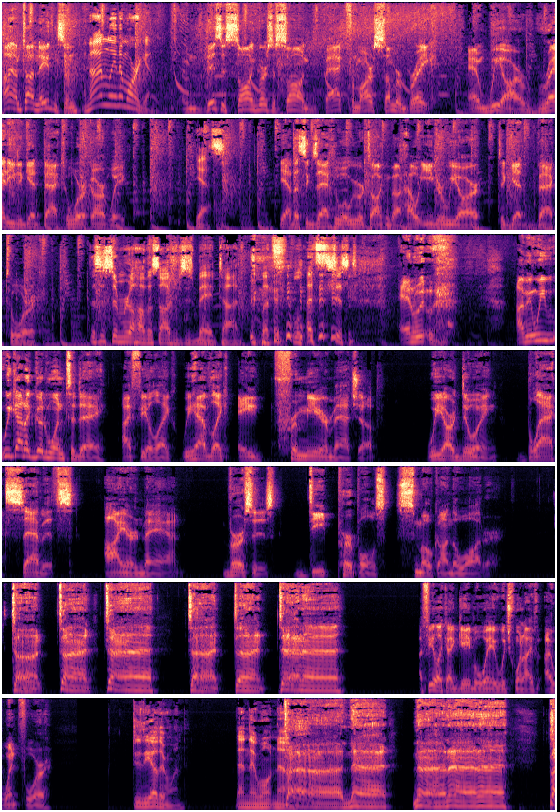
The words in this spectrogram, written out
Hi, I'm Todd Nathanson, And I'm Lena Morgan. and this is Song versus Song, back from our summer break. And we are ready to get back to work, aren't we? Yes. Yeah, that's exactly what we were talking about, how eager we are to get back to work. This is some real how the sausage is made, Todd. Let's let's just And we, I mean, we, we got a good one today, I feel like. We have like a premier matchup. We are doing Black Sabbath's Iron Man versus Deep Purple's Smoke on the Water. Dun, dun, dun, dun, dun, dun, dun. I feel like I gave away which one I, I went for. do the other one. Then they won't know. Dun, na, na, na, na. I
